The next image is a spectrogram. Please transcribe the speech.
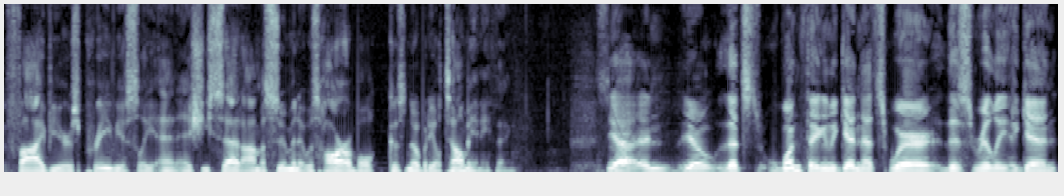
five years previously. And as she said, I'm assuming it was horrible because nobody will tell me anything. Yeah, and you know that's one thing, and again, that's where this really, again,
